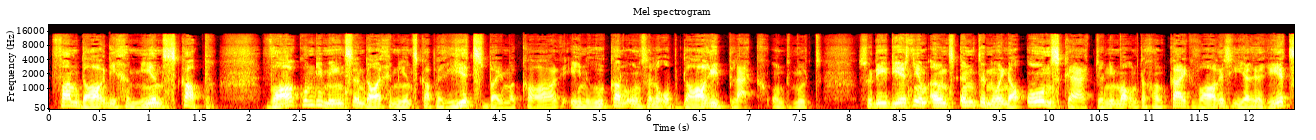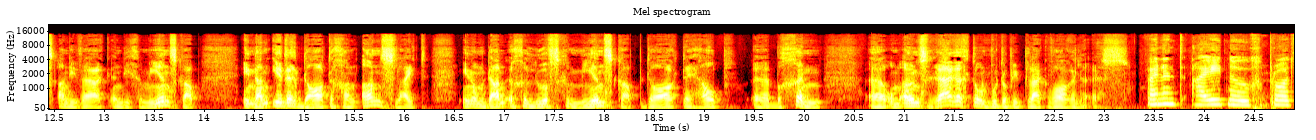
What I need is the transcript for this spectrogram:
van daardie gemeenskap? Waar kom die mense in daai gemeenskap reeds bymekaar en hoe kan ons hulle op daardie plek ontmoet? So die idee is nie om ouens in te nooi na ons kerk toe nie, maar om te gaan kyk waar is die Here reeds aan die werk in die gemeenskap en dan eerder daar te gaan aansluit en om dan 'n geloofsgemeenskap daar te help uh, begin uh, om ouens regtig te ontmoet op die plek waar hulle is. Wynand, hy het nou gepraat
